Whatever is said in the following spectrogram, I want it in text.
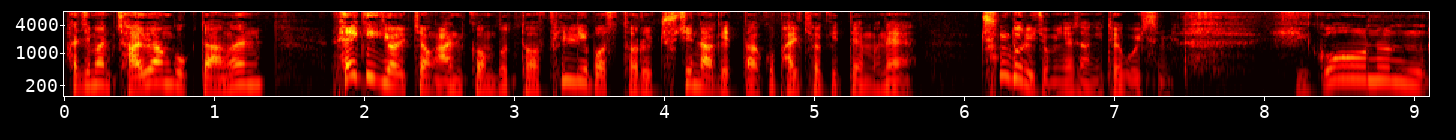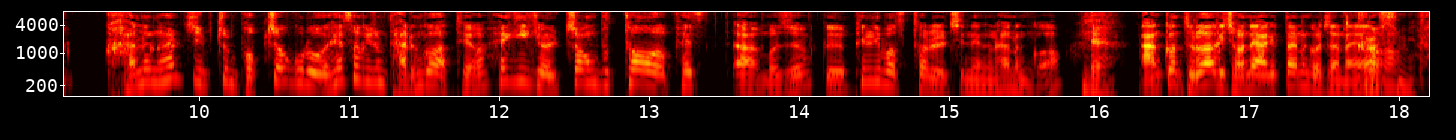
하지만 자유한국당은 회기 결정 안건부터 필리버스터를 추진하겠다고 밝혔기 때문에 충돌이 좀 예상이 되고 있습니다. 이거는 가능한지 좀 법적으로 해석이 좀 다른 것 같아요. 회기 결정부터 패스, 아 뭐죠? 그 필리버스터를 진행을 하는 거. 네. 안건 들어가기 전에 하겠다는 거잖아요. 그렇습니다.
